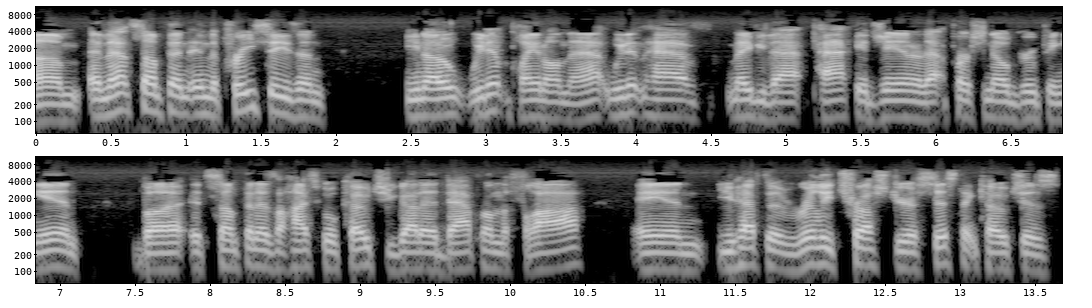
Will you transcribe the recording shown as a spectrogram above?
Um, and that's something in the preseason, you know, we didn't plan on that. We didn't have maybe that package in or that personnel grouping in, but it's something as a high school coach, you got to adapt on the fly and you have to really trust your assistant coaches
